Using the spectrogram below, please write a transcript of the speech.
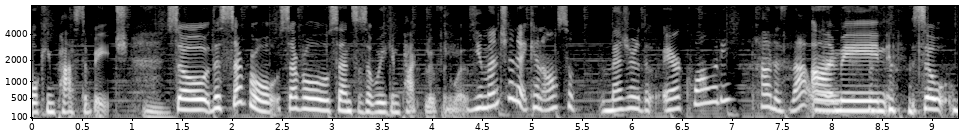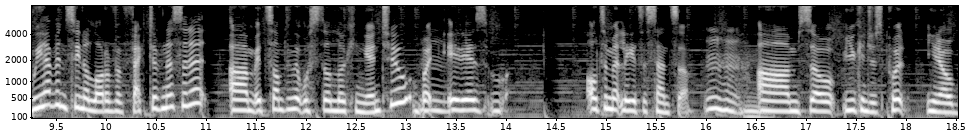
walking past the beach so there's several several sensors that we can pack BluePhin with You mentioned it can also measure the air quality. How does that work? I mean, so we haven't seen a lot of effectiveness in it. Um, it's something that we're still looking into, but Mm. it is ultimately it's a sensor. Mm-hmm. Um, so you can just put, you know,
